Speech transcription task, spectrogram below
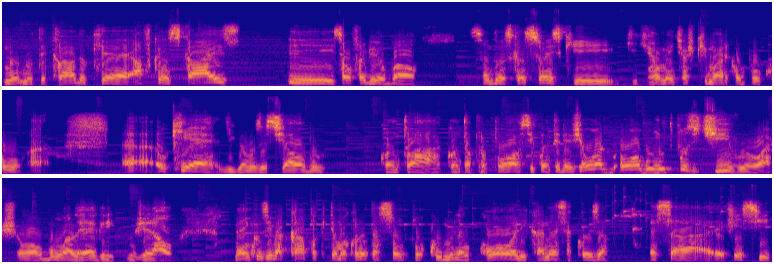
no, no, teclado, que é African Skies e São Fabio Ball. São duas canções que, que, que, realmente acho que marcam um pouco a, a, o que é, digamos, esse álbum quanto a, quanto a proposta e quanto a energia. É um, um álbum muito positivo, eu acho. É um álbum alegre, no geral. Né? Inclusive a capa que tem uma conotação um pouco melancólica, né? Essa coisa, essa, enfim, esse,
